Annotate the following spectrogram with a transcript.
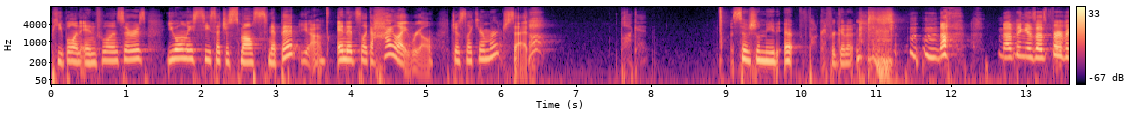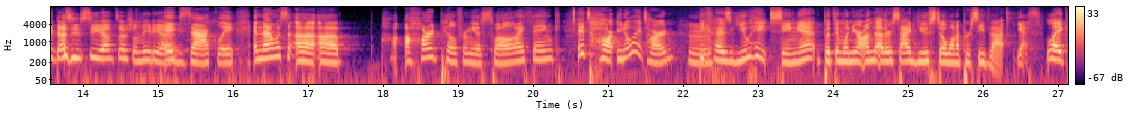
people and influencers. You only see such a small snippet. Yeah. And it's like a highlight reel, just like your merch said. Plug it. social media uh, fuck i forget it No- nothing is as perfect as you see on social media Exactly. And that was a, a, a hard pill for me to swallow, I think. it's hard you know why it's hard Hmm. because you hate seeing it but then when you're on the other side you still want to perceive that Yes. like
